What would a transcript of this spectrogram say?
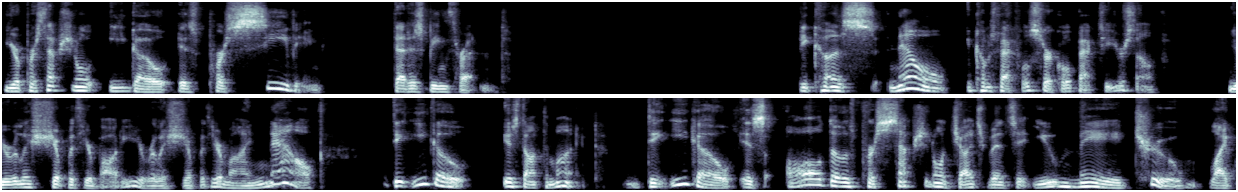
your perceptual ego is perceiving that is being threatened. Because now it comes back full circle, back to yourself, your relationship with your body, your relationship with your mind. Now, the ego is not the mind. The ego is all those perceptional judgments that you made true, like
